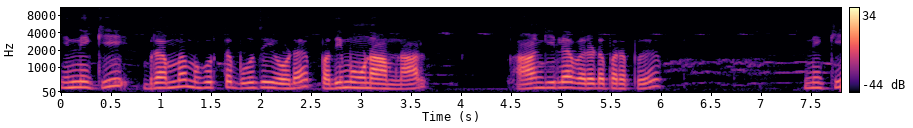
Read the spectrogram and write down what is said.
இன்னைக்கு பிரம்ம முகூர்த்த பூஜையோட பதிமூணாம் நாள் ஆங்கில வருடப்பரப்பு இன்னைக்கு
